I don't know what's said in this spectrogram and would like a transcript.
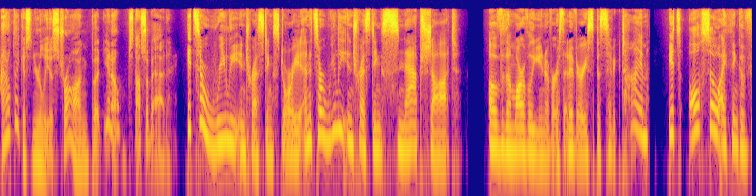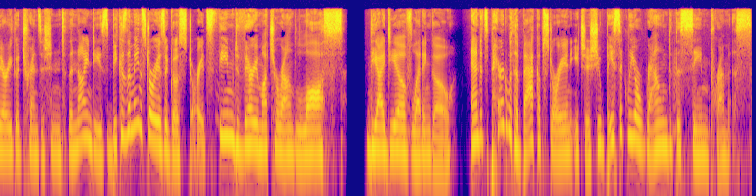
I don't think it's nearly as strong, but you know, it's not so bad. It's a really interesting story, and it's a really interesting snapshot of the Marvel Universe at a very specific time. It's also, I think, a very good transition into the 90s because the main story is a ghost story. It's themed very much around loss, the idea of letting go, and it's paired with a backup story in each issue, basically around the same premise.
